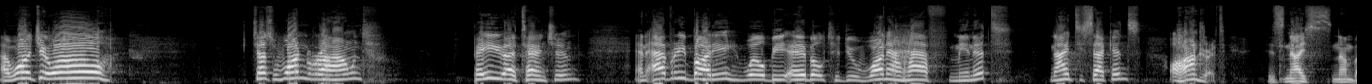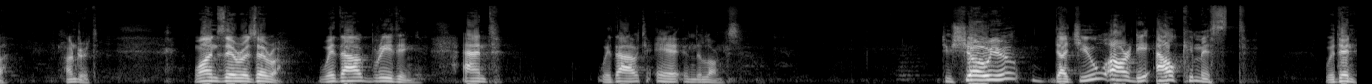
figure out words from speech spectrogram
I want you all, just one round, pay your attention, and everybody will be able to do one and a half minutes, 90 seconds, or 100. It's a nice number, 100. 100, without breathing and without air in the lungs. To show you that you are the alchemist within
